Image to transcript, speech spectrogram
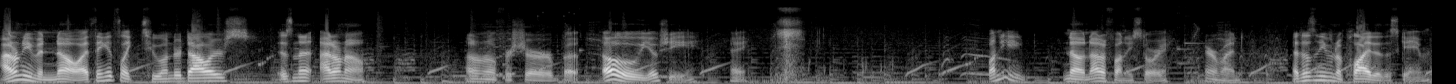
I don't even know. I think it's like $200, isn't it? I don't know. I don't know for sure, but... Oh, Yoshi. Hey. Funny... No, not a funny story. Never mind. That doesn't even apply to this game.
